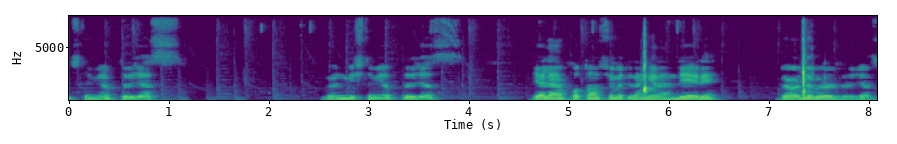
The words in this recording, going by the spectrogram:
işlemi yaptıracağız. Bölme işlemi yaptıracağız. Gelen potansiyometreden gelen değeri 4'e böldüreceğiz.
